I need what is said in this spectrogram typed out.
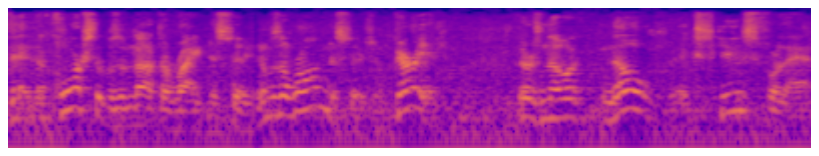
of course it was not the right decision. It was a wrong decision. Period. There's no no excuse for that.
